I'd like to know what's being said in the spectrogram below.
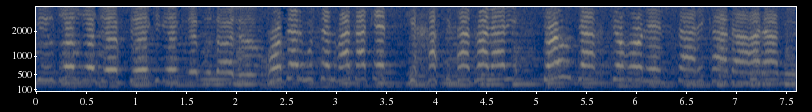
kil zolge jeb teki gekle budalu ხოდერ მუსენ ვაკაკე იხასითა დვალარი დაუძახ ჯოგორე სარიკა და არამი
